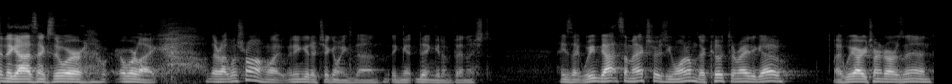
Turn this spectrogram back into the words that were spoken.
And the guys next door were like, they're like, what's wrong? We're like, we didn't get our chicken wings done. Didn't didn't get them finished. He's like, we've got some extras. You want them? They're cooked and ready to go. Like, we already turned ours in.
